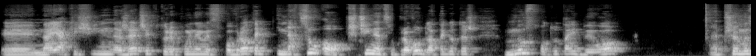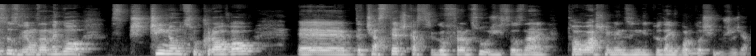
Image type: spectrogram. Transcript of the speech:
e, na jakieś inne rzeczy, które płynęły z powrotem i na cu o, trzcinę cukrową, dlatego też mnóstwo tutaj było przemysłu związanego z trzciną cukrową, e, te ciasteczka, z czego Francuzi są znani, to właśnie między innymi tutaj w Bordeaux się dużo działa.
